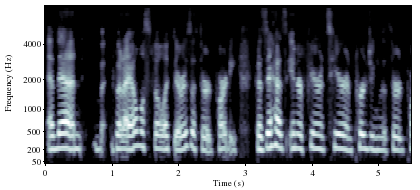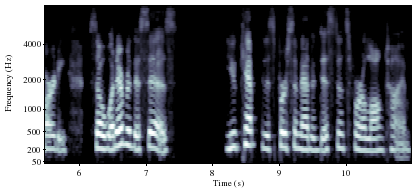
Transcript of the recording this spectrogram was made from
And then, but, but I almost feel like there is a third party because it has interference here and purging the third party. So whatever this is, You kept this person at a distance for a long time,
